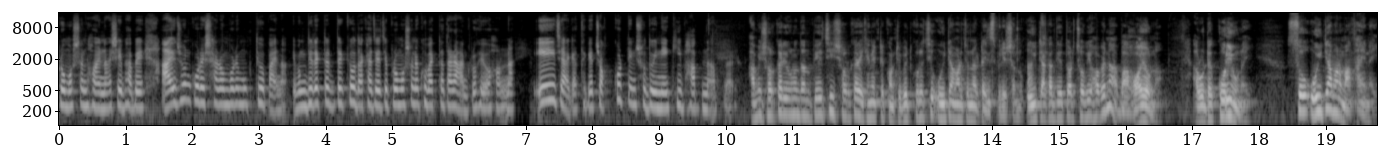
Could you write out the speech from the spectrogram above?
প্রমোশন হয় না, সেভাবে আয়োজন করে সাড়ম্বরে মুক্তিও পায় না এবং ডিরেক্টরদেরকেও দেখা যায় যে প্রমোশনে খুব একটা তারা আগ্রহীও হন না। এই জায়গা থেকে চক্কর তিনশো দুই নিয়ে কি ভাবনা আপনার? আমি সরকারি অনুদান পেয়েছি, সরকার এখানে একটা কন্ট্রিবিউট করেছে, ওইটা আমার জন্য একটা ইন্সপিরেশন ওই টাকা দিয়ে তো আর ছবি হবে না বা হয়ও না, আর ওটা করিও নাই। সো ওইটা আমার মাথায় নাই।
